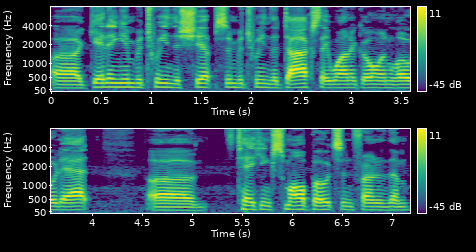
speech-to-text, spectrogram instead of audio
uh, getting in between the ships, in between the docks they want to go and load at, uh, taking small boats in front of them,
